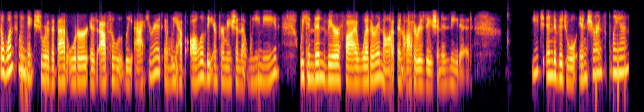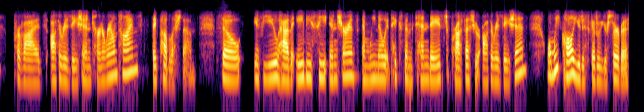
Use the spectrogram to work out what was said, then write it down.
So once we make sure that that order is absolutely accurate and we have all of the information that we need, we can then verify whether or not an authorization is needed. Each individual insurance plan provides authorization turnaround times. They publish them. So if you have ABC insurance and we know it takes them 10 days to process your authorization, when we call you to schedule your service,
